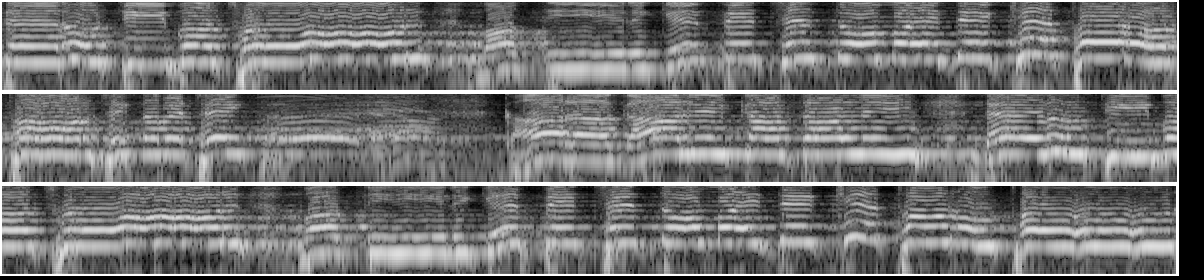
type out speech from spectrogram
তেরোটি বছর বাতির কে পেছে তোমায় দেখে থর থর, ঠিক না ঠিক? কারাগারে কাটালে তেরোটি বছর, বাতির কে পেছে তোমায় দেখে থর থর।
